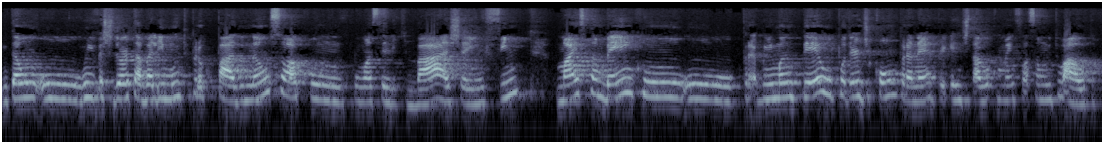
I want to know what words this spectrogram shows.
Então, o, o investidor estava ali muito preocupado não só com, com a Selic baixa, enfim, mas também com o, para manter o poder de compra, né, porque a gente estava com uma inflação muito alta.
